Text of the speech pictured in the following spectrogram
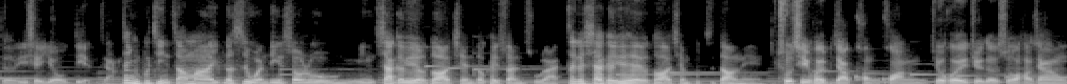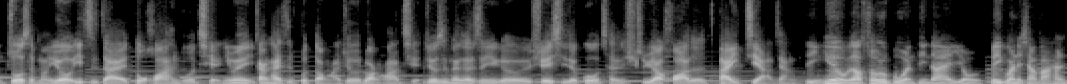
的一些优点，这样。但你不紧张吗？一个是稳定收入，明下个月有多少钱都可以算出来。这个下个月有多少钱不知道呢？初期会比较恐慌，就会觉得说好像做什么又一直在多花很多钱，因为刚开始不懂啊，就乱花钱，就是那个是一个学习的过程，需要花的代价这样。因为我知道收入不稳定，当然有悲观的想法和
